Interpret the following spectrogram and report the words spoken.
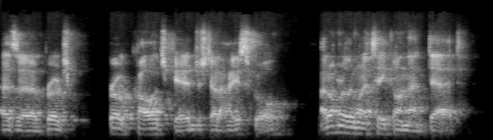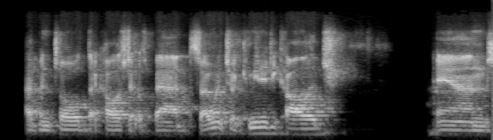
as a broke, broke college kid just out of high school i don't really want to take on that debt i've been told that college debt was bad so i went to a community college and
